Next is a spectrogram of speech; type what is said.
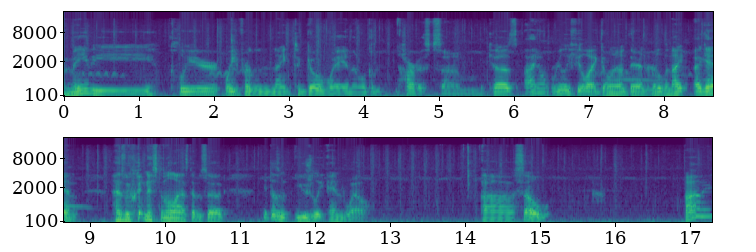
Maybe clear, wait for the night to go away, and then we'll go harvest some, because I don't really feel like going out there in the middle of the night again. As we witnessed in the last episode, it doesn't usually end well. Uh, so, I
